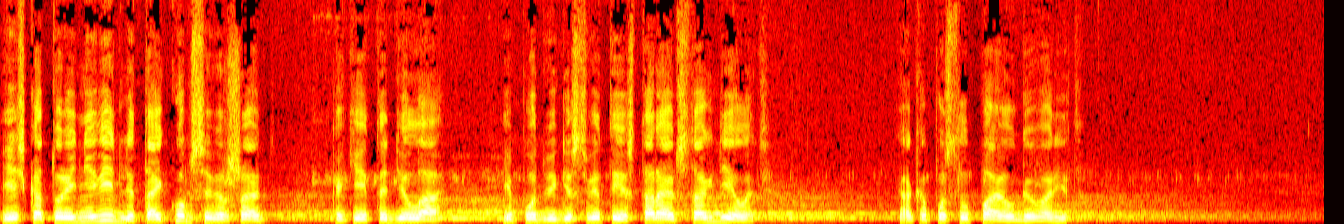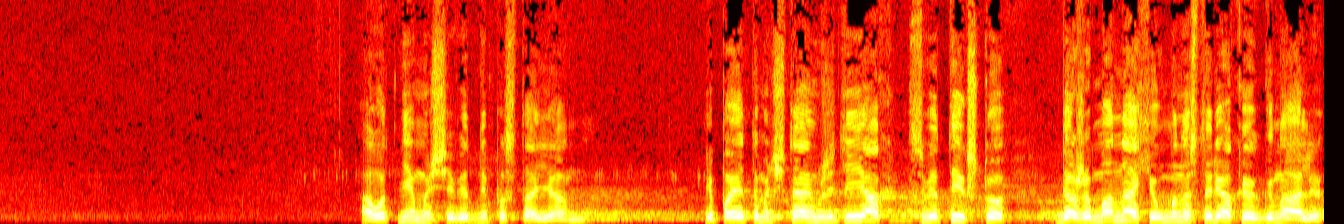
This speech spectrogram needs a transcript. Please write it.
Есть, которые не видели, тайком совершают какие-то дела – и подвиги святые стараются так делать, как апостол Павел говорит. А вот немощи видны постоянно. И поэтому читаем в житиях святых, что даже монахи в монастырях их гнали,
